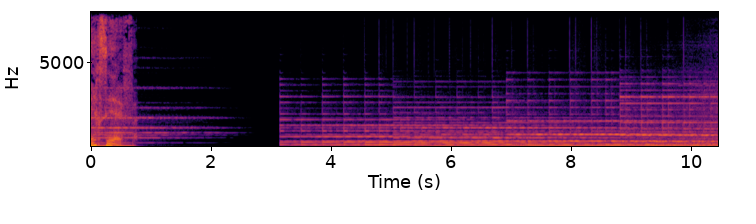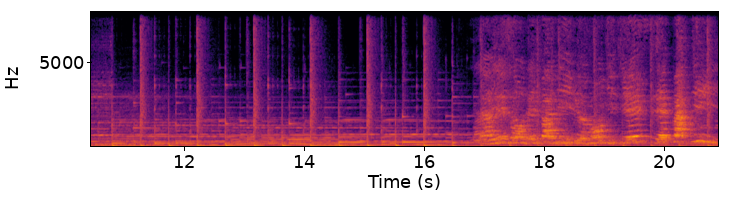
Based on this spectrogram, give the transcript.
RCF. La maison des familles de Montdidier, c'est parti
